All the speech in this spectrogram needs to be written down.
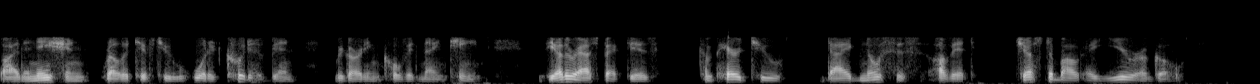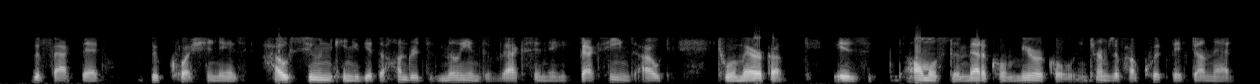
by the nation relative to what it could have been regarding COVID 19. The other aspect is compared to diagnosis of it just about a year ago, the fact that the question is how soon can you get the hundreds of millions of vaccine, vaccines out to America is almost a medical miracle in terms of how quick they've done that.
